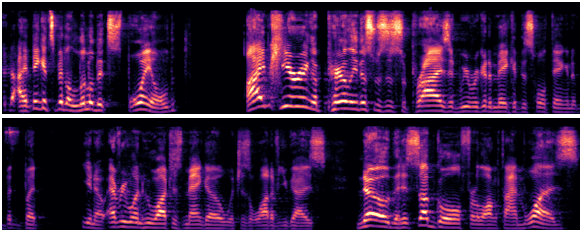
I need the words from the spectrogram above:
And I think it's been a little bit spoiled. I'm hearing apparently this was a surprise and we were going to make it this whole thing, but but you know everyone who watches Mango, which is a lot of you guys, know that his sub goal for a long time was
